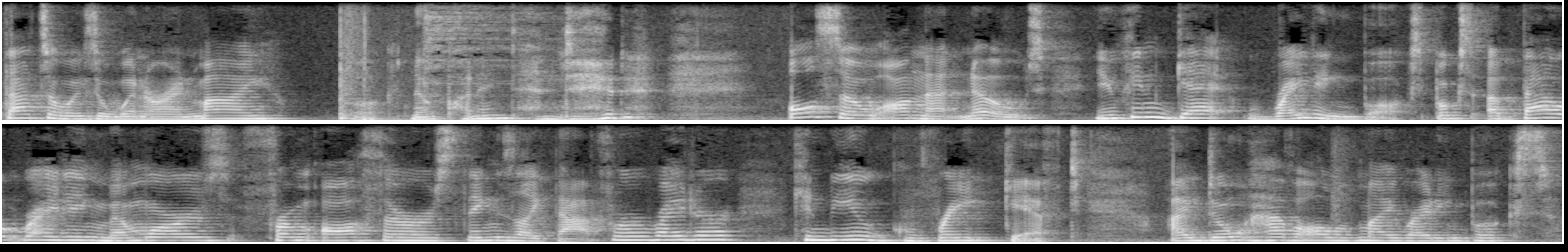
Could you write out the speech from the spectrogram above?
that's always a winner in my book, no pun intended. Also, on that note, you can get writing books, books about writing, memoirs from authors, things like that for a writer can be a great gift. I don't have all of my writing books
